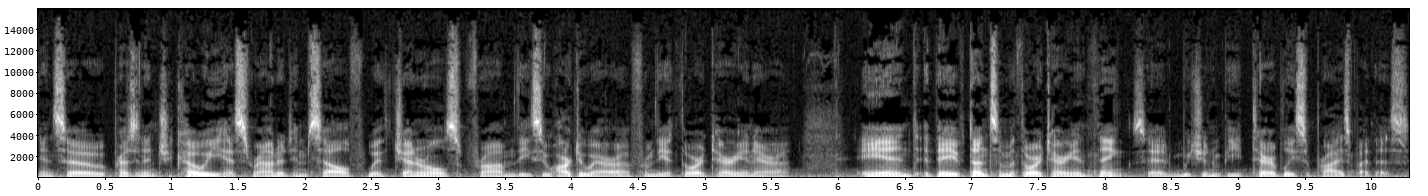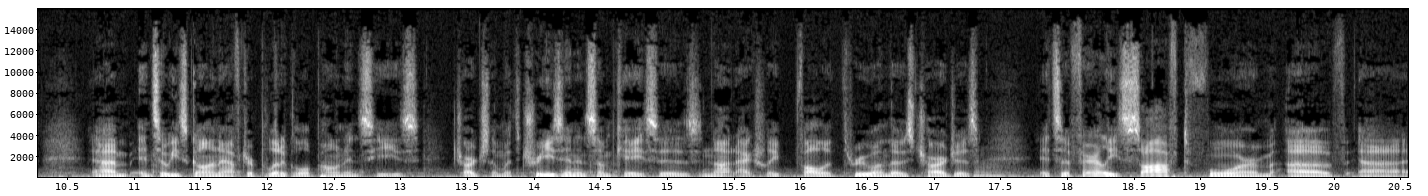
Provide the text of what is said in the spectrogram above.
And so President Jokowi has surrounded himself with generals from the Suharto era, from the authoritarian era, and they've done some authoritarian things. And we shouldn't be terribly surprised by this. Um, and so he's gone after political opponents. He's charged them with treason in some cases, not actually followed through on those charges. Mm. It's a fairly soft form of uh,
